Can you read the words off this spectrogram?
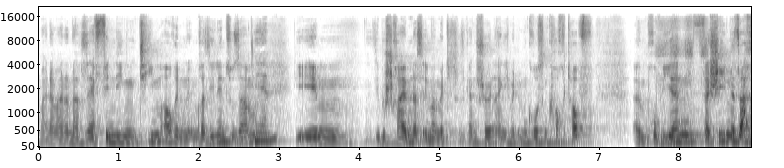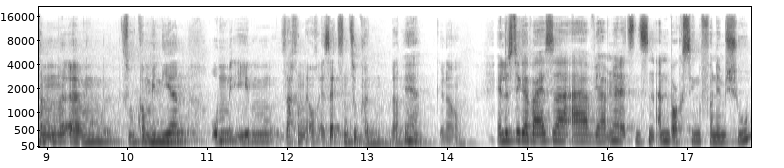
meiner Meinung nach sehr findigen Team auch in, in Brasilien zusammen, Ja. die eben, sie beschreiben das immer mit, das ganz schön eigentlich mit einem großen Kochtopf, ähm, probieren, verschiedene Sachen ähm, zu kombinieren, um eben Sachen auch ersetzen zu können dann. Ja. Genau. Ja, lustigerweise, äh, wir hatten ja letztens ein Unboxing von dem Schuh.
